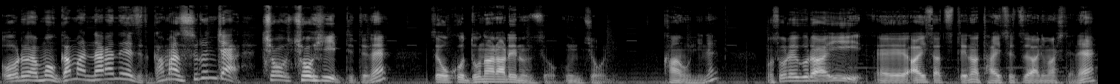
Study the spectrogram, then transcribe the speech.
俺はもう我慢ならねえぜ我慢するんじゃ長飛って言ってねそれをこう怒鳴られるんですよ運長に関羽にねそれぐらい、えー、挨拶っていうのは大切でありましてね。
